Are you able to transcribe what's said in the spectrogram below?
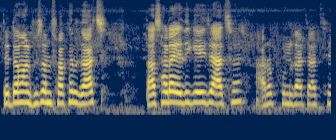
তো এটা আমার ভীষণ শখের গাছ। তাছাড়া এদিকে এই যে আছে আরও ফুল গাছ আছে।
